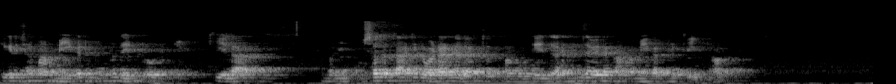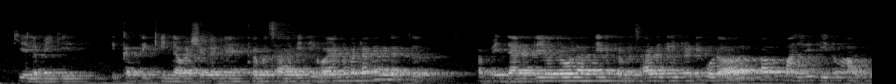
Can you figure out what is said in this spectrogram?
ඒක නිසා මම මේකට මුහුණ දෙන්න ඕනේ කියලා මගේ කුසලතා ටික වඩන්න ගත්තොත් මම උදේ දැන් වෙනකම් මේකත් එක්ක ඉන්නවා කියලා මේකේ එකට එක්ක ඉන්න අවශ්‍ය කරන ක්‍රමසහවිදි හොයන්න පටන් අරගත්තොත් අපි දැනට යොදවලා තියෙන ක්‍රමසහවිදි වලට ගොඩාක් තව මල්ලි තියෙනවා අවුල.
